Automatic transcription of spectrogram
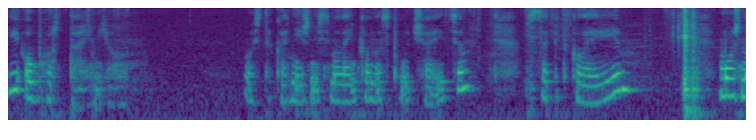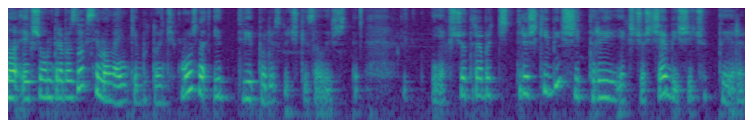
і обгортаємо його. Ось така ніжність маленька в нас виходить. Все підклеюємо. Можна, якщо вам треба зовсім маленький бутончик, можна і дві пелюсточки залишити. Якщо треба трішки більше, три, якщо ще більше, чотири.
